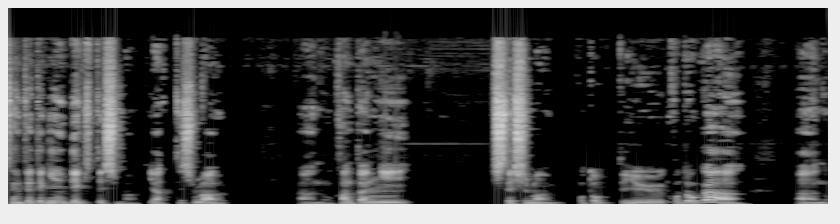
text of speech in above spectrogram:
先天的にできてしまう、やってしまう、あの、簡単にしてしまうことっていうことが、あの、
